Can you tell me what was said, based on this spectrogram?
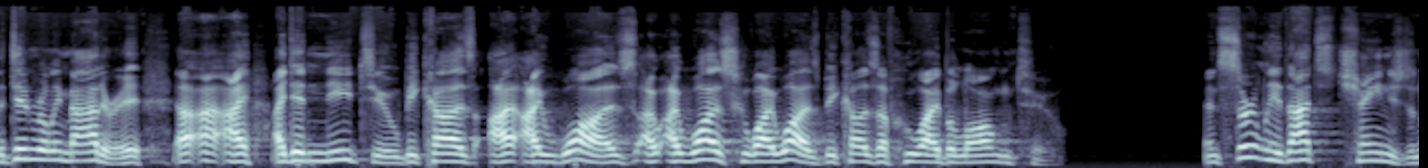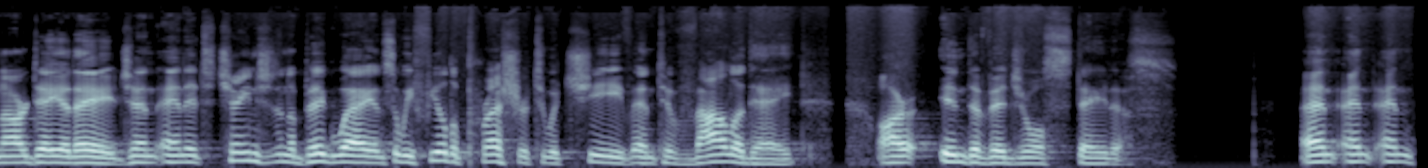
It didn't really matter. It, I, I, I didn't need to because I, I was I, I was who I was because of who I belonged to. And certainly that's changed in our day and age, and, and it's changed in a big way. And so we feel the pressure to achieve and to validate our individual status. And, and, and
